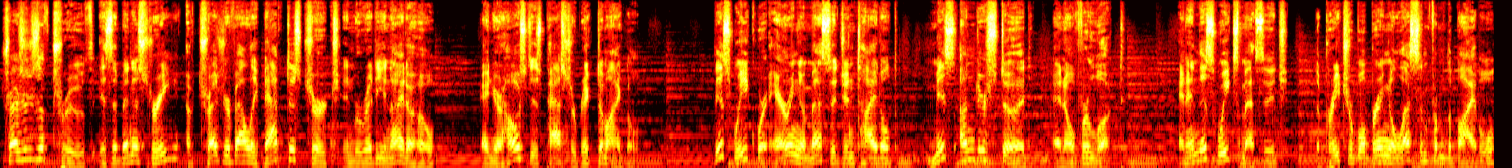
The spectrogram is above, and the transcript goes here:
Treasures of Truth is a ministry of Treasure Valley Baptist Church in Meridian, Idaho, and your host is Pastor Rick DeMichael. This week we're airing a message entitled Misunderstood and Overlooked. And in this week's message, the preacher will bring a lesson from the Bible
